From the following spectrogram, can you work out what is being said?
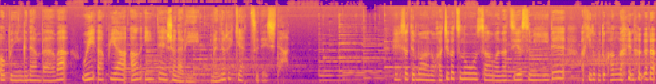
オープニングナンバーは「We Appear Unintentionally」マヌルキャッツでした。えーさてまああの8月の王さんは夏休みで秋のこと考えながら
